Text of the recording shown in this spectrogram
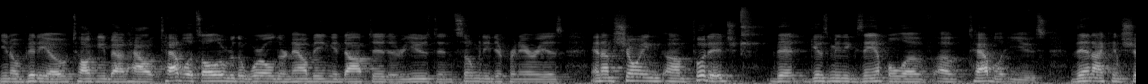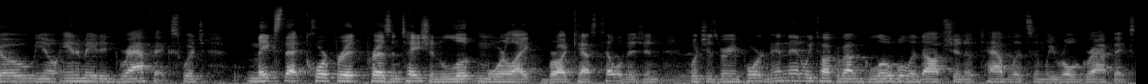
you know video talking about how tablets all over the world are now being adopted or used in so many different areas. And i'm showing um, footage that gives me an example of, of tablet use. Then i can show you know animated graphics which makes that corporate presentation look more like broadcast television which is very important. And then we talk about global adoption of tablets and we roll graphics.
